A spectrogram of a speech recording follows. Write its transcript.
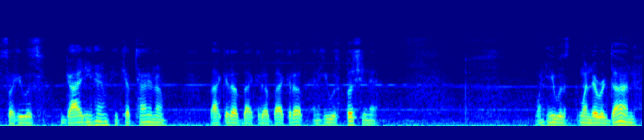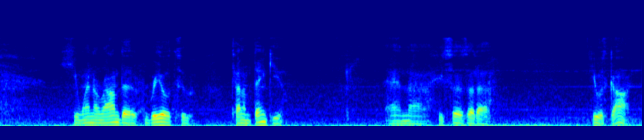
So he was guiding him. He kept telling him, back it up, back it up, back it up. And he was pushing it. When he was, when they were done, he went around the reel to tell him thank you. And uh, he says that uh, he was gone.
